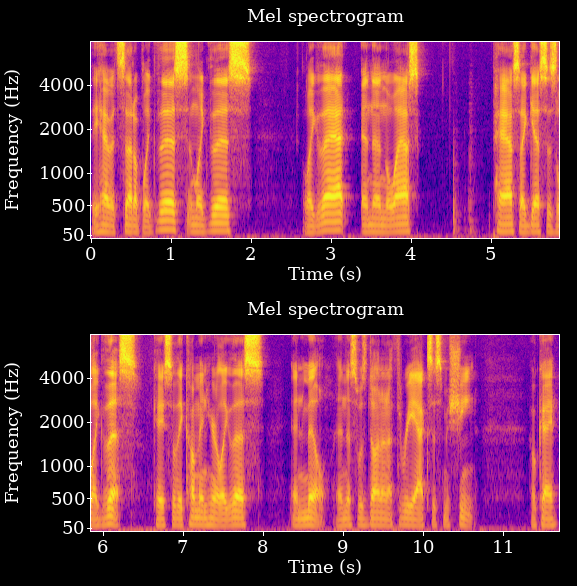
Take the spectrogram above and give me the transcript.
they have it set up like this and like this, like that, and then the last pass, I guess, is like this. Okay, so they come in here like this, and mill. And this was done on a three-axis machine. Okay,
